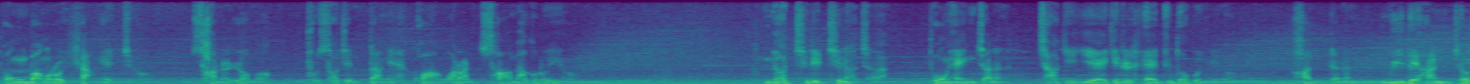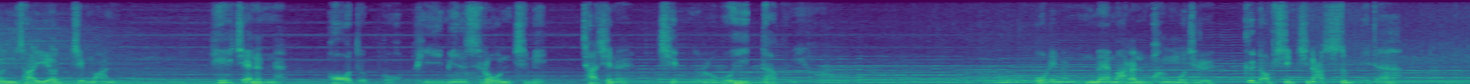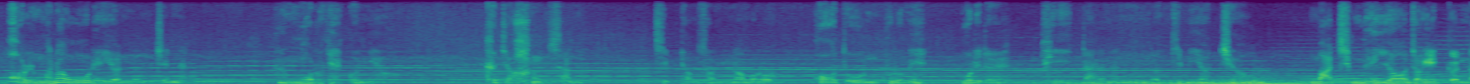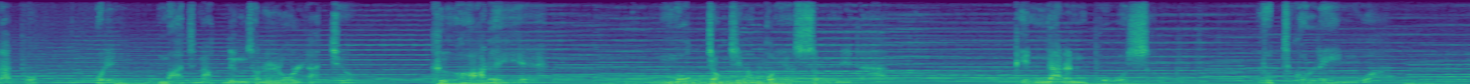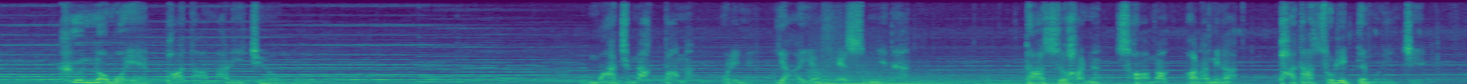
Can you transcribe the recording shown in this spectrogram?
동방으로 향했죠. 산을 넘어 부서진 땅의 광활한 사막으로요. 며칠이 지나자 동행자는 자기 얘기를 해주더군요. 한때는 위대한 전사였지만 이제는 어둡고 비밀스러운 짐이 자신을 짓누르고 있다고요. 우리는 메마른 황무지를 끝없이 지났습니다. 얼마나 오래였는진 모르겠군요. 그저 항상 지평선 너머로 어두운 구름이 우리를 뒤따르는 느낌이었죠. 마침내 여정이 끝났고 우린 마지막 능선을 올랐죠. 그 아래에 목적지가 보였습니다. 빛나는 보석, 루트골레인과 그 너머의 바다 말이죠. 마지막 밤 우린 야영했습니다. 따스한 사막 바람이나 바다 소리 때문인지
